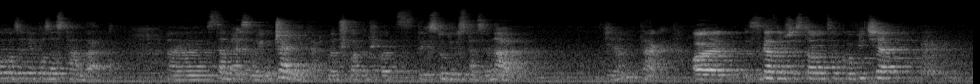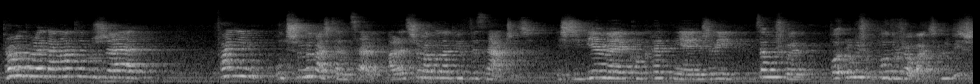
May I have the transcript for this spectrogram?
wychodzenia poza standard. E, Same samej uczelni, tak? Na przykład, na przykład z tych studiów stacjonarnych. Nie? Tak, e, zgadzam się z Tobą całkowicie. Problem polega na tym, że fajnie utrzymywać ten cel, ale trzeba go najpierw wyznaczyć. Jeśli wiemy konkretnie, jeżeli, załóżmy, po, lubisz podróżować, lubisz?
